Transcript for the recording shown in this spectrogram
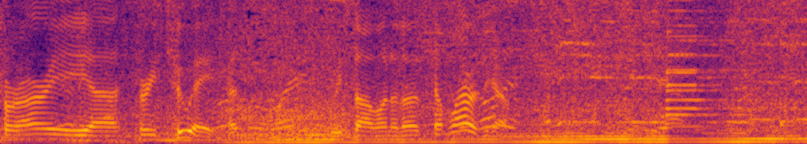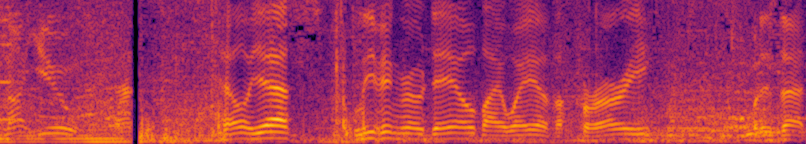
Ferrari uh, 328. That's we saw one of those a couple hours ago. Not you. Hell yes, leaving Rodeo by way of a Ferrari. What is that?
